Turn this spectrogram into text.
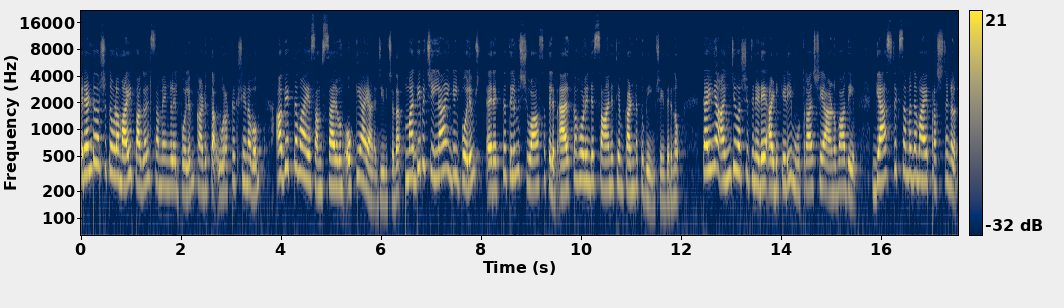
രണ്ടു വർഷത്തോളമായി പകൽ സമയങ്ങളിൽ പോലും കടുത്ത ഉറക്കക്ഷീണവും അവ്യക്തമായ സംസാരവും ഒക്കെയായാണ് ജീവിച്ചത്. മദ്യപിച്ചില്ല എങ്കിൽ പോലും രക്തത്തിലും ശ്വാസത്തിലും ആൽക്കഹോളിന്റെ സാന്നിധ്യം കണ്ടെത്തുകയും ചെയ്തിരുന്നു. കഴിഞ്ഞ അഞ്ചു വർഷത്തിനിടെ അടിക്കടി മൂത്രാശയ അണുബാധയും ഗ്യാസ്ട്രിക് സംബന്ധമായ പ്രശ്നങ്ങളും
